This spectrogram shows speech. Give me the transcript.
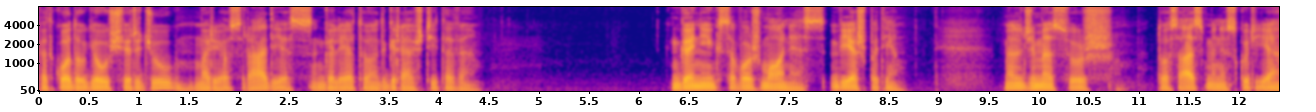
kad kuo daugiau širdžių Marijos radijas galėtų atgręžti į tave. Ganyk savo žmonės viešpatie. Meldžiamės už tuos asmenis, kurie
